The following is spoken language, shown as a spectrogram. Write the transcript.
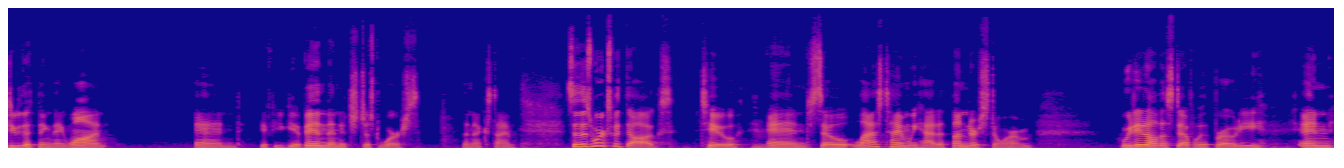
do the thing they want. And if you give in, then it's just worse the next time. So this works with dogs too. Hmm. And so last time we had a thunderstorm, we did all the stuff with Brody, and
